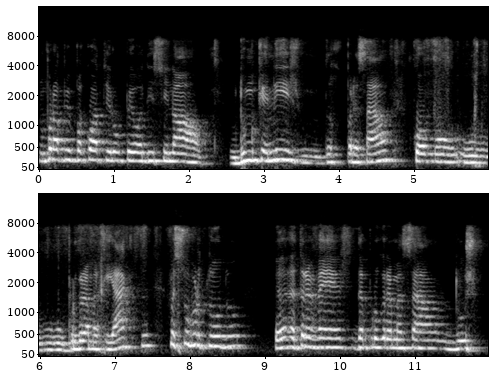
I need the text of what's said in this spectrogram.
No próprio pacote europeu adicional do mecanismo de recuperação, como o, o programa REACT, mas, sobretudo, eh, através da programação dos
